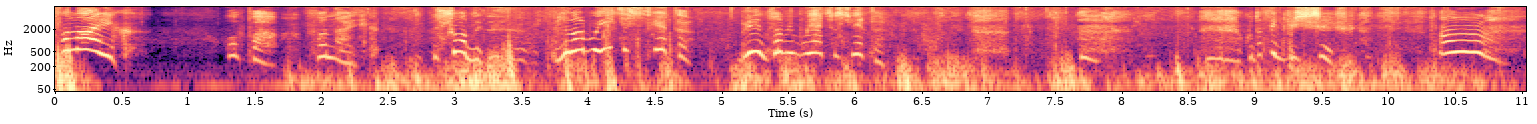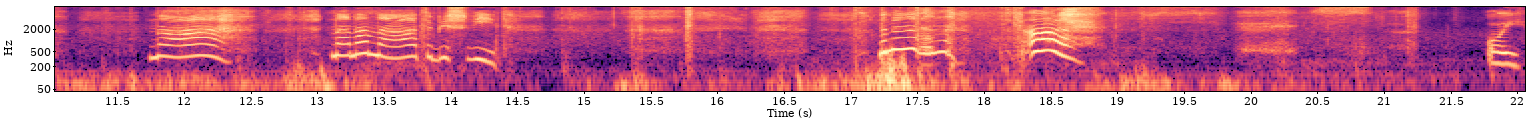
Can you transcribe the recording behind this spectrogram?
Фонарик! Опа, фонарик. Ну що ти? Вона боїться світа. Блін, сами бояться света. Куда ты бежишь? На, на, на, на, тобі світ. На, на, на, на, на. А. Ой.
